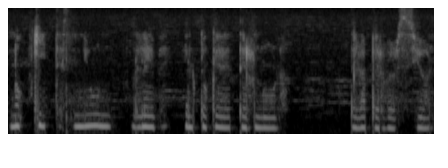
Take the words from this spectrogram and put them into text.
No quites ni un leve el toque de ternura de la perversión.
